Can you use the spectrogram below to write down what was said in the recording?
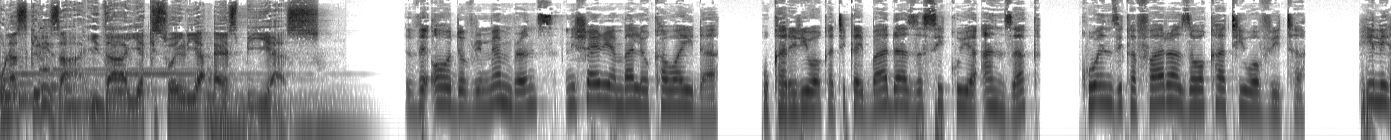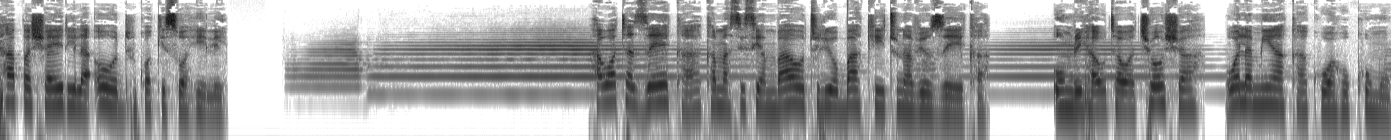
Unasikiliza idhaa ya Kiswahili ya SBS. The Ode of Remembrance ni shairi ambalo kawaida hukaririwa katika ibada za siku ya Anzac kuenzi kafara za wakati wa vita. Hili hapa shairi la Ode kwa Kiswahili. Hawatazeeka kama sisi ambao tuliobaki tunavyozeeka. Umri hautawachosha wala miaka kuwahukumu.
